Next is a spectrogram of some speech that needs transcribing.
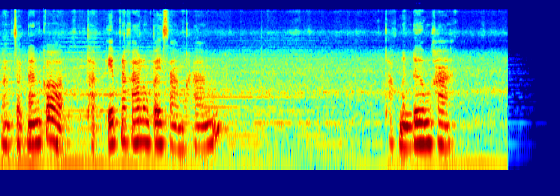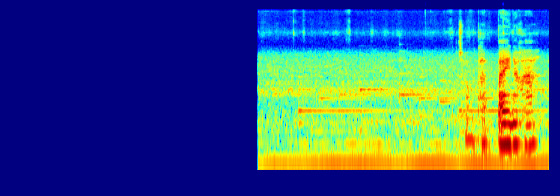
หลังจากนั้นก็ถัก F นะคะลงไปสามครั้ง ถักเหมือนเดิมค่ะช่องถัดไปนะคะ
